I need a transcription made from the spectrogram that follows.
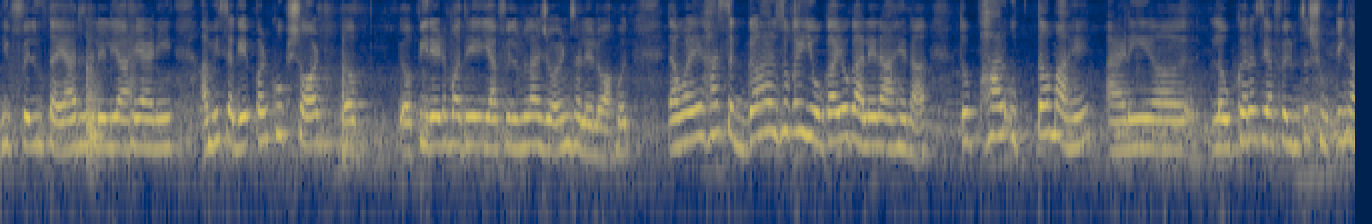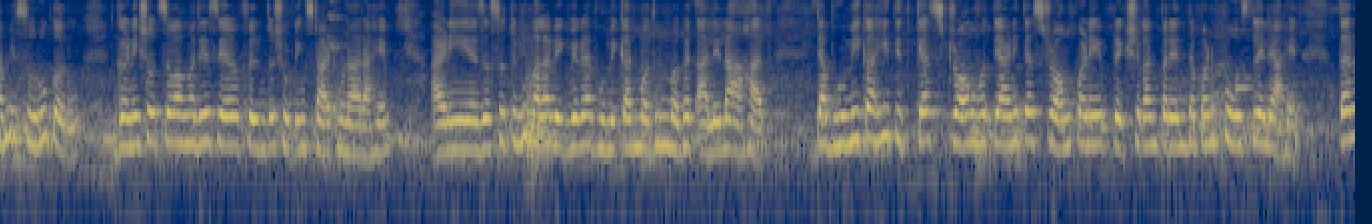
ही फिल्म तयार झालेली आहे. आणि आम्ही सगळे पण खूप शॉर्ट पिरियडमध्ये या फिल्मला जॉईन झालेलो आहोत. त्यामुळे हा सगळा जो काही योगायोग आलेला आहे ना तो फार उत्तम आहे. आणि लवकरच या फिल्मचं शूटिंग आम्ही सुरू करू. गणेशोत्सवामध्येच या फिल्मचं शूटिंग स्टार्ट होणार आहे. आणि जसं तुम्ही मला वेगवेगळ्या भूमिकांमधून बघत आलेला आहात त्या भूमिकाही तितक्याच स्ट्रॉंग होत्या आणि त्या स्ट्रॉंगपणे प्रेक्षकांपर्यंत पण पोहोचलेल्या आहेत. तर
